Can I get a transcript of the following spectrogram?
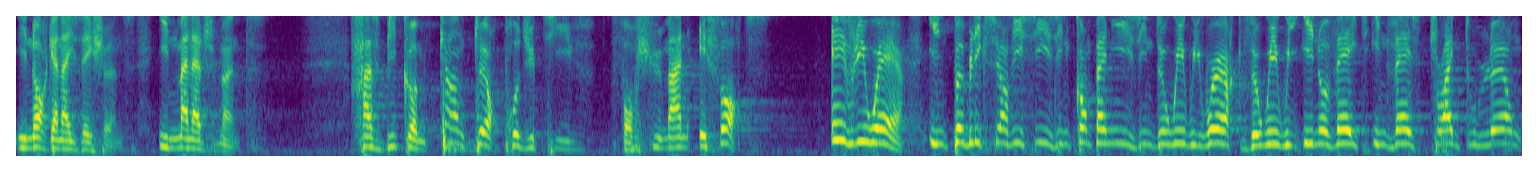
in organizations, in management, have become counterproductive for human efforts. Everywhere, in public services, in companies, in the way we work, the way we innovate, invest, try to learn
